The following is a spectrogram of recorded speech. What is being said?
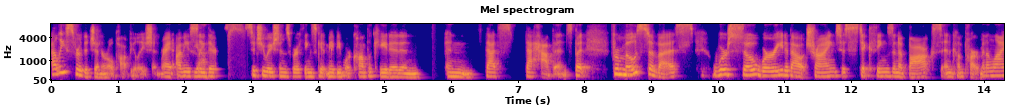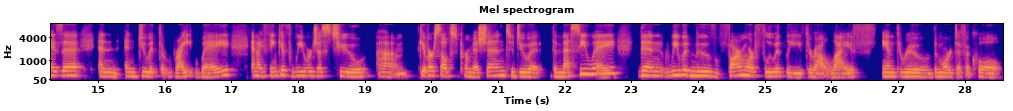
at least for the general population right obviously yeah. there's situations where things get maybe more complicated and and that's that happens. But for most of us, we're so worried about trying to stick things in a box and compartmentalize it and, and do it the right way. And I think if we were just to um, give ourselves permission to do it the messy way, then we would move far more fluidly throughout life and through the more difficult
